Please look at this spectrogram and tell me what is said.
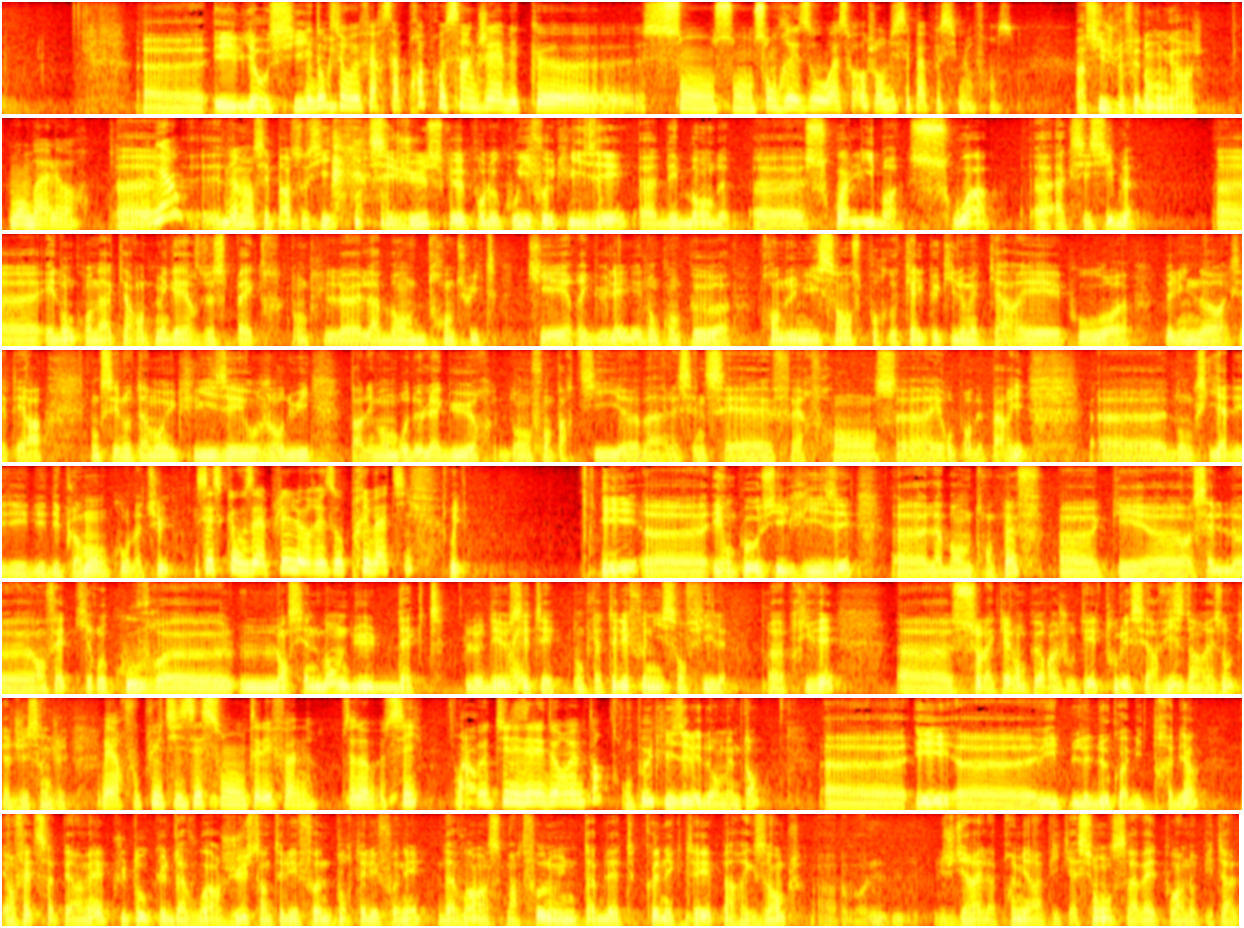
Euh, et il y a aussi. Et donc, si on veut faire sa propre 5G avec euh, son, son, réseau à soi, aujourd'hui, c'est pas possible en France. Ah si, je le fais dans mon garage. Bon bah alors. Euh, bien Non non, c'est pas un souci. c'est juste que pour le coup, il faut utiliser des bandes soit libres, soit accessibles. et donc on a 40 MHz de spectre, donc la bande 38 qui est régulée, et donc on peut prendre une licence pour quelques kilomètres carrés, pour de l'INOR, etc. Donc c'est notamment utilisé aujourd'hui par les membres de l'AGUR, dont font partie bah, la SNCF, Air France, Aéroport de Paris. donc il y a des, des déploiements en cours là-dessus. C'est ce que vous appelez le réseau privatif? Oui. Et, euh, et, on peut aussi utiliser euh, la bande 39, euh, qui est celle en fait qui recouvre l'ancienne bande du DECT, le DECT, donc la téléphonie sans fil privée. Sur laquelle on peut rajouter tous les services d'un réseau 4G, 5G. Mais alors, il ne faut plus utiliser son téléphone. Ça doit... Si, on peut utiliser les deux en même temps? On peut utiliser les deux en même temps. et, et les deux cohabitent très bien. Et en fait, ça permet, plutôt que d'avoir juste un téléphone pour téléphoner, d'avoir un smartphone ou une tablette connectée, par exemple. Euh, je dirais la première application, ça va être pour un hôpital.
